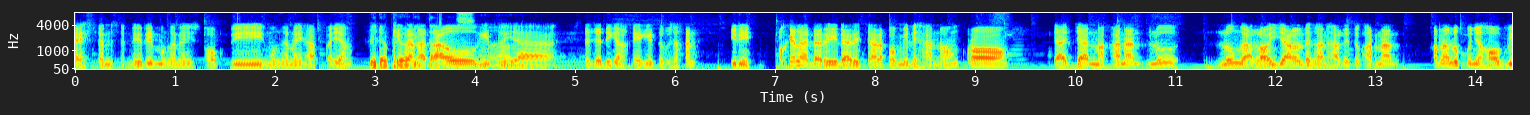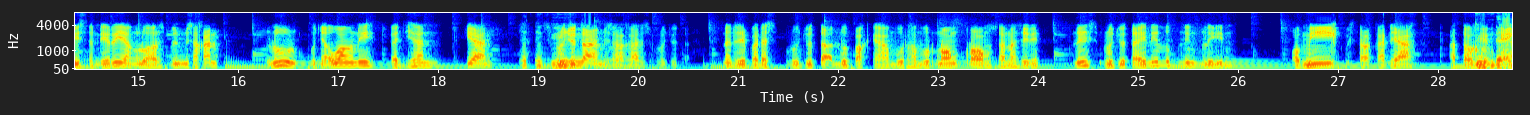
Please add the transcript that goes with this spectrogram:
passion sendiri mengenai shopping, mengenai apa yang beda kita nggak tahu gitu Heeh. ya. Bisa jadi nggak kayak gitu? Misalkan gini oke lah dari dari cara pemilihan nongkrong jajan makanan lu lu nggak loyal dengan hal itu karena karena lu punya hobi sendiri yang lu harus misalkan lu punya uang nih gajian sekian buat 10 ngegame. juta misalkan 10 juta nah daripada 10 juta lu pakai hambur-hambur nongkrong sana sini mending 10 juta ini lu mending beliin komik misalkan ya atau game Gundam. kayak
